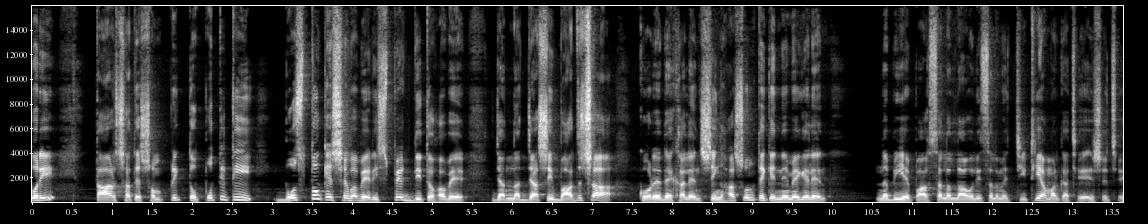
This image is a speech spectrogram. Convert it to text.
করি, তার সাথে সম্পৃক্ত প্রতিটি বস্তুকে সেভাবে রিসপেক্ট দিতে হবে। যার নাজ্জাসী বাদশাহ করে দেখালেন, সিংহাসন থেকে নেমে গেলেন, নবী পাক সাল্লাহ আলি সাল্লামের চিঠি আমার কাছে এসেছে।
